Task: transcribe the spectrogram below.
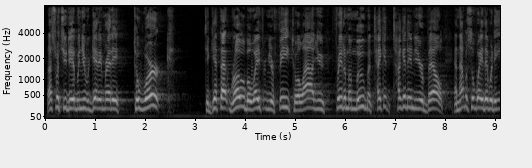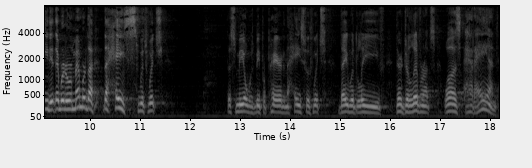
That's what you did when you were getting ready to work to get that robe away from your feet, to allow you freedom of movement. Take it, tuck it into your belt. And that was the way they were to eat it. They were to remember the, the haste with which this meal would be prepared and the haste with which they would leave. Their deliverance was at hand.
